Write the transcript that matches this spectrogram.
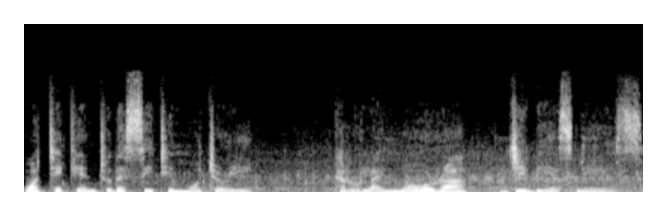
were taken to the city mortuary. Caroline Moora, GBS News.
